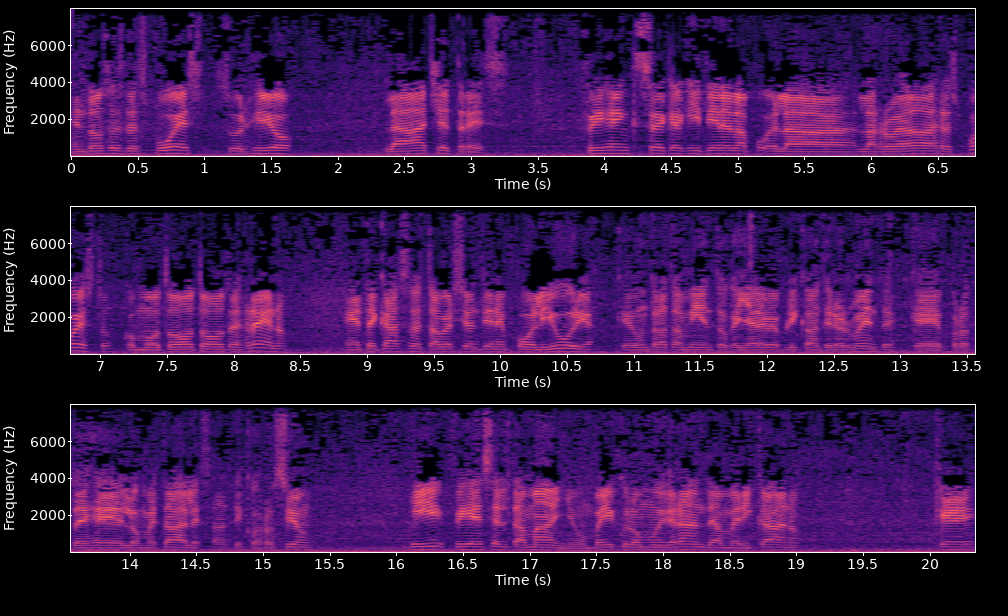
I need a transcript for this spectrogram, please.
Entonces después surgió la H3, Fíjense que aquí tiene la, rueda de respuesto, como todo todo terreno. En este caso esta versión tiene poliuria, que es un tratamiento que ya le había aplicado anteriormente, que protege los metales, anticorrosión. Y fíjense el tamaño, un vehículo muy grande, americano, que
